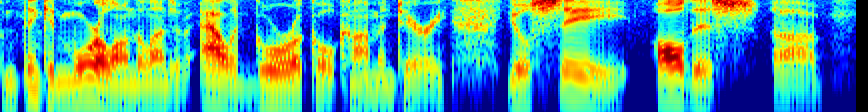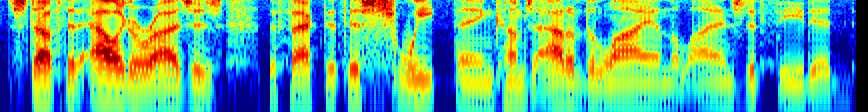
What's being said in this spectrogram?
I'm thinking more along the lines of allegorical commentary, you'll see all this uh, stuff that allegorizes the fact that this sweet thing comes out of the lion, the lion's defeated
